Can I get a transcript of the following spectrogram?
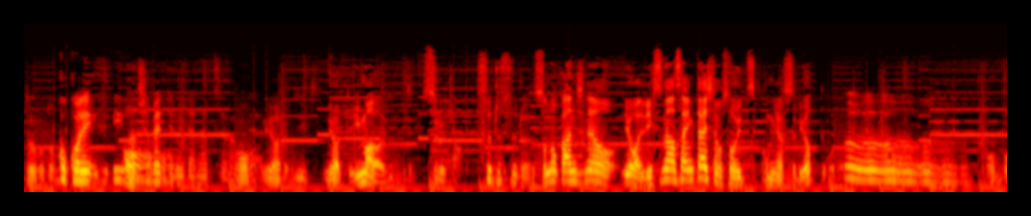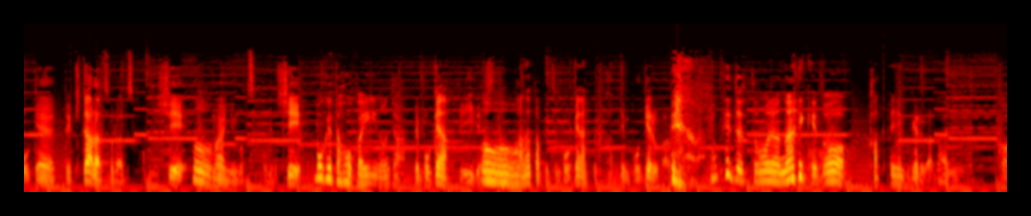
どういうこと？ここで今喋ってるみたいなやつじゃなうん、くて。やる。やって、今だってするじゃん。するする。その感じの、要はリスナーさんに対してもそういうツッコミはするよってこと。うんうんうんうんうんうん。ボケてきたらそれは突っ込むし、うん前にも突っ込むし、ボケた方がいいの？じゃで、ボケなくていいです。うんうんあなた別にボケなくても勝手にボケるから。あ。ボケてるつもりはないけど、勝手にボケるから大丈か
